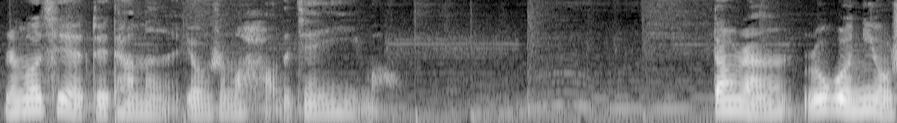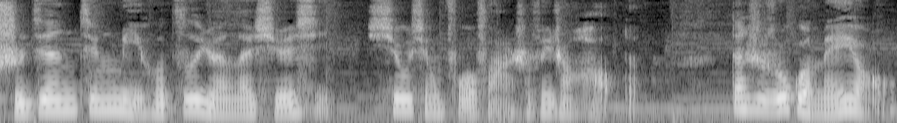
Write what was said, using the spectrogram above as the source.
仁波切对他们有什么好的建议吗？当然，如果你有时间、精力和资源来学习修行佛法是非常好的。但是如果没有，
